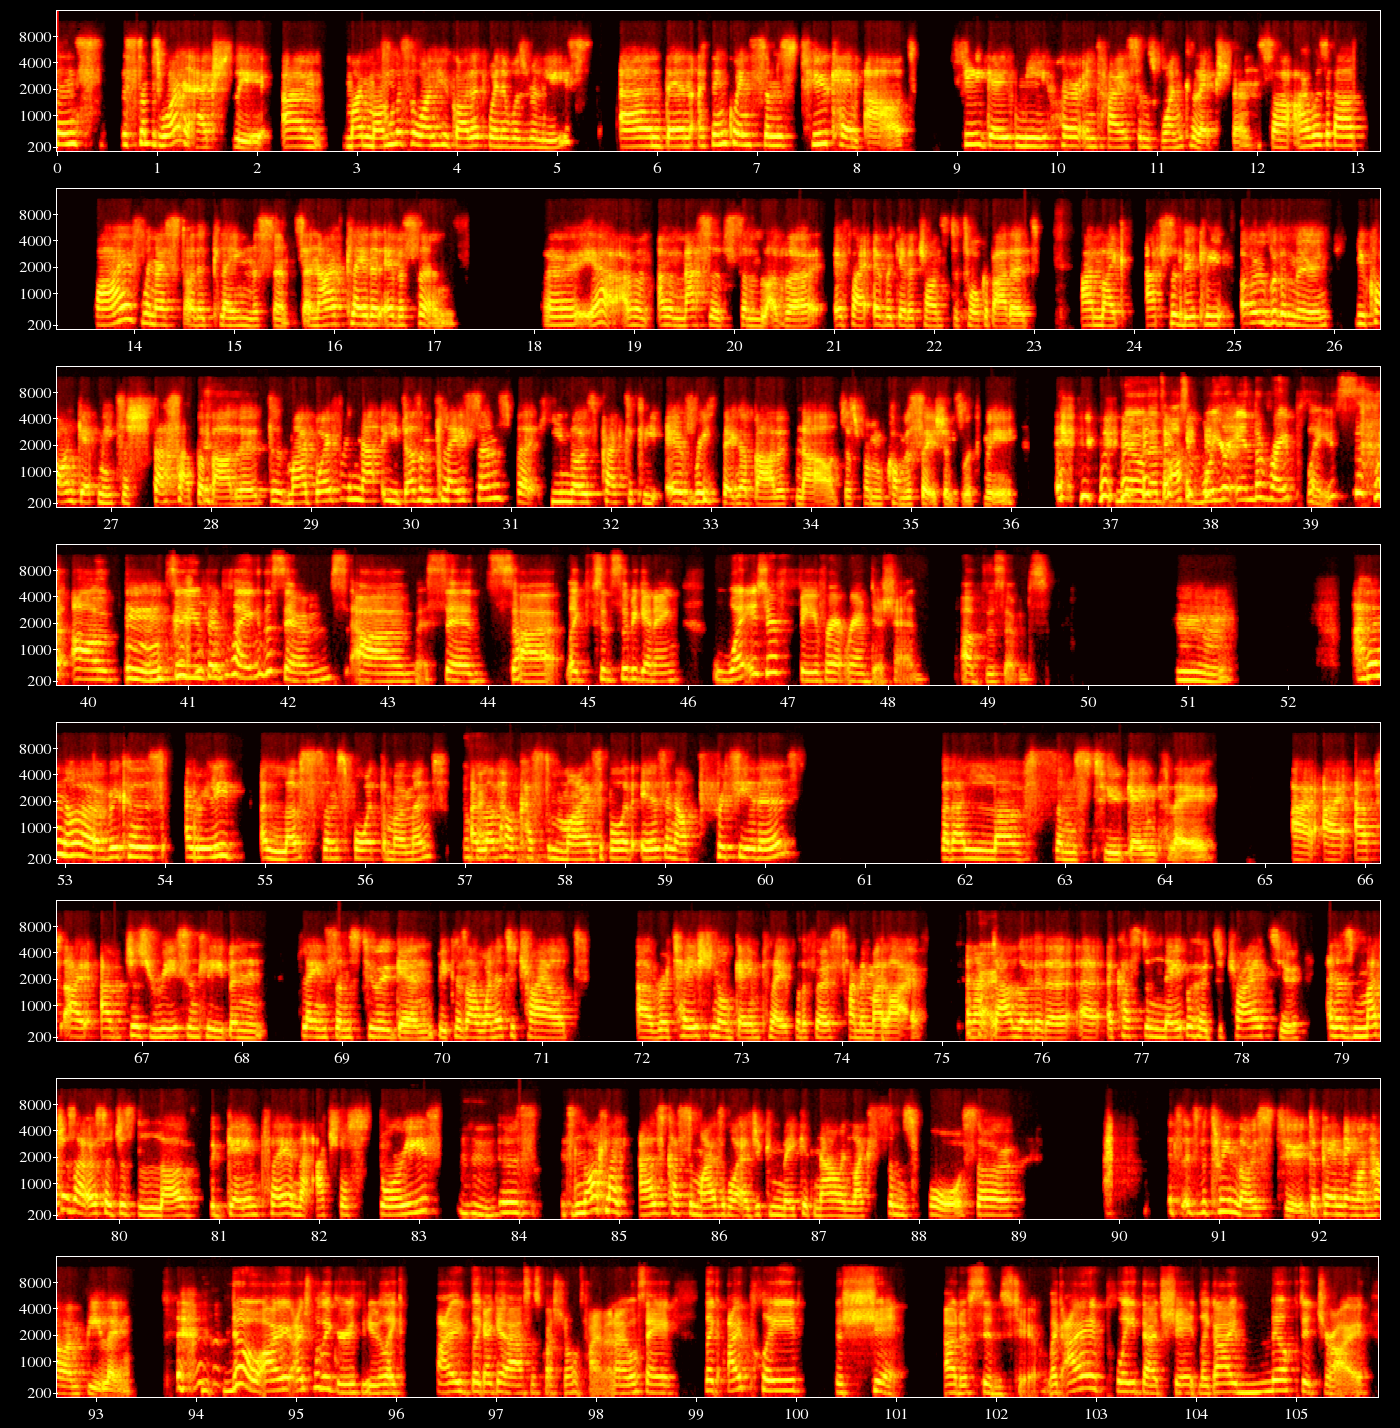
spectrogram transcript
since The Sims 1 actually. Um, my mom was the one who got it when it was released. And then I think when Sims 2 came out, she gave me her entire Sims 1 collection. So I was about five when I started playing The Sims, and I've played it ever since. Uh, yeah, I'm a, I'm a massive sim lover. If I ever get a chance to talk about it, I'm like absolutely over the moon. You can't get me to shut up about it. My boyfriend, he doesn't play Sims, but he knows practically everything about it now just from conversations with me no, that's awesome. Well, you're in the right place. um, mm. So you've been playing The Sims um, since uh, like since the beginning. What is your favorite rendition of The Sims? Hmm. I don't know because I really I love Sims 4 at the moment. Okay. I love how customizable it is and how pretty it is. But I love Sims 2 gameplay. I, I, I, I've just recently been playing Sims 2 again because I wanted to try out a rotational gameplay for the first time in my life. And okay. I downloaded a, a, a, custom neighborhood to try it to. And as much as I also just love the gameplay and the actual stories, mm-hmm. it was, it's not like as customizable as you can make it now in like Sims 4. So it's it's between those two, depending on how I'm feeling no, I I totally agree with you. Like I like I get asked this question all the time, and I will say like I played the shit out of Sims 2. Like I played that shit, like I milked it dry.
